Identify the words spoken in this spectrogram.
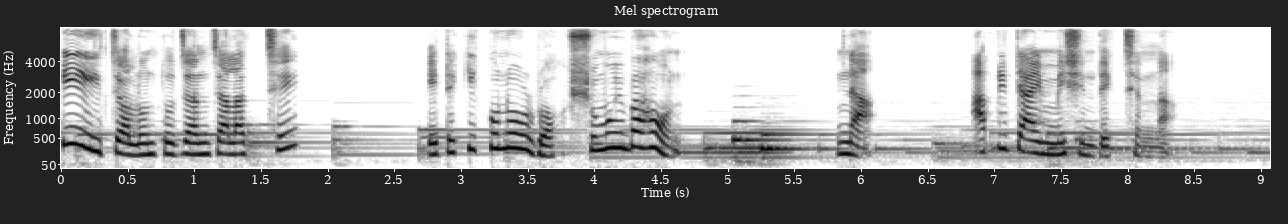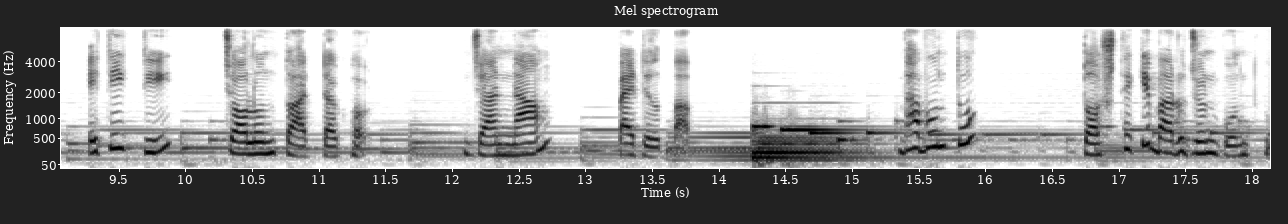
কে এই চলন্ত যান চালাচ্ছে? এটা কি কোনো রহস্যময় বাহন? না, আপনি টাইম মেশিন দেখছেন না। এটি একটি চলন্ত আড্ডাঘর। যার নাম প্যাডেল পাব ভাবুন তো, দশ থেকে বারো জন বন্ধু।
